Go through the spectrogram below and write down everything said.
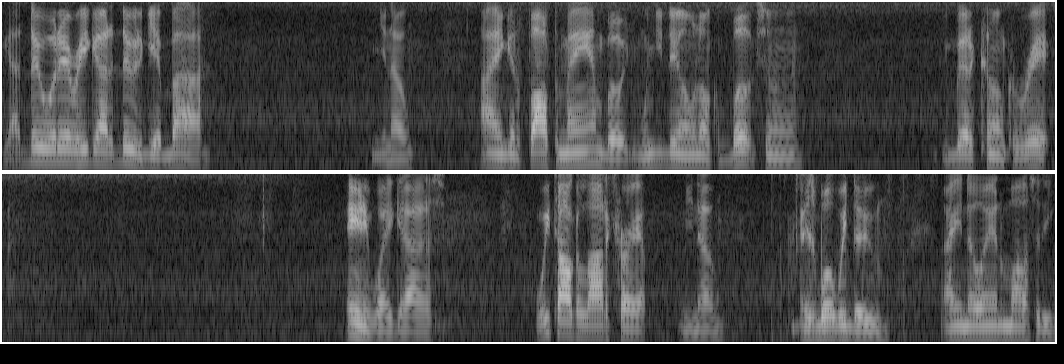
You gotta do whatever he gotta do to get by. You know, I ain't gonna fault the man, but when you're dealing with Uncle Buck, son, you better come correct. Anyway, guys, we talk a lot of crap, you know. It's what we do. I ain't no animosity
